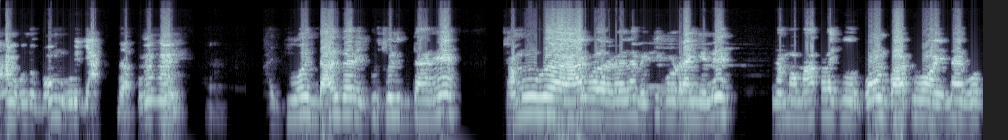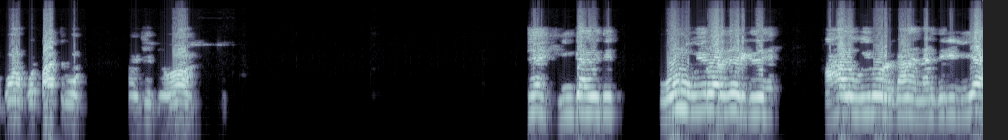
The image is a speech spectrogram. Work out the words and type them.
அவன் கொஞ்சம் போன் குடிச்சான். ஐயோ இந்த ஆள் வேற இப்படி சொல்லிவிட்டானே சமூக ஆர்வலர்கள் எல்லாம் வெட்டி போடுறாங்கன்னு நம்ம மாப்பிள்ளைக்கு ஒரு போன் பாத்துருவோம் என்ன போனை போட்டு பாத்துருவோம் ஐயோ டேய் இங்க ஆகுது போன் உயிரோட தான் இருக்குது. ஆளு உயிரோட இருக்கானா என்னன்னு தெரியலையா?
